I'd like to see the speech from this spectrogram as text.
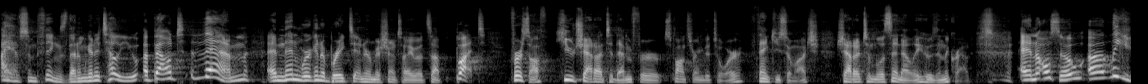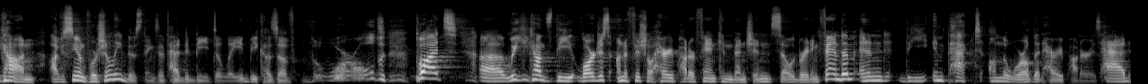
I have some things that I'm going to tell you about them, and then we're going to break to intermission and tell you what's up. But First off, huge shout out to them for sponsoring the tour. Thank you so much. Shout out to Melissa and Ellie, who's in the crowd. And also, uh, LeakyCon. Obviously, unfortunately, those things have had to be delayed because of the world. But uh, LeakyCon's the largest unofficial Harry Potter fan convention celebrating fandom and the impact on the world that Harry Potter has had.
